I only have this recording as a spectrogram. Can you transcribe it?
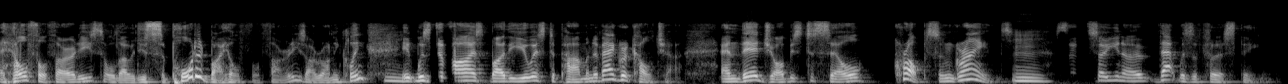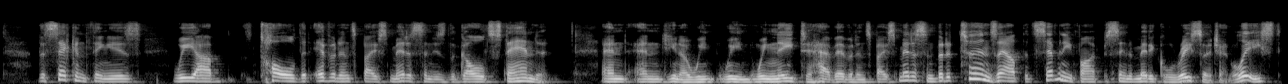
health authorities, although it is supported by health authorities. Ironically, mm. it was devised by the U.S. Department of Agriculture, and their job is to sell crops and grains. Mm. So, so, you know, that was the first thing. the second thing is we are told that evidence based medicine is the gold standard and and you know we we we need to have evidence-based medicine. But it turns out that 75% of medical research at least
